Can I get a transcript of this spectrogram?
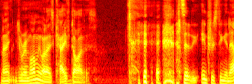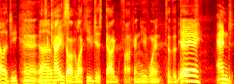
mate, you remind me of one of those cave divers. That's an interesting analogy. Yeah, it's Uh, a cave diver. Like you've just dug fucking, you've went to the depth. Yeah. And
